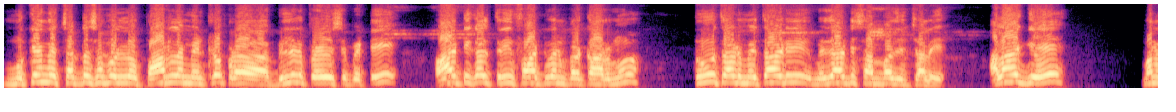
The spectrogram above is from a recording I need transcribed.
ముఖ్యంగా చట్టసభల్లో పార్లమెంట్లో బిల్లును ప్రవేశపెట్టి ఆర్టికల్ త్రీ ఫార్టీ వన్ ప్రకారము టూ థర్డ్ మెథారిటీ మెజార్టీ సంపాదించాలి. అలాగే మన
